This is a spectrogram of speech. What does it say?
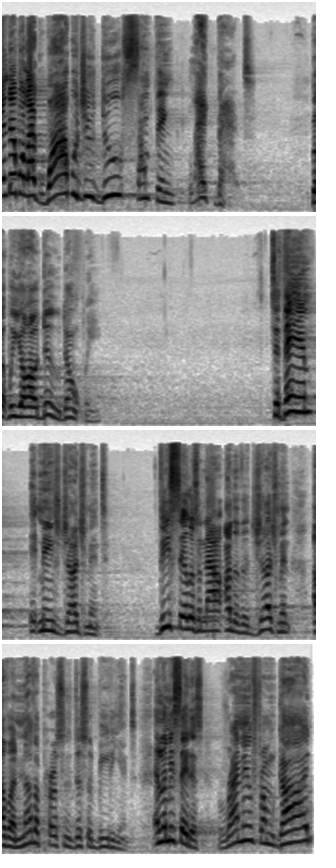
And they were like, Why would you do something like that? But we all do, don't we? To them, it means judgment. These sailors are now under the judgment of another person's disobedience. And let me say this running from God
